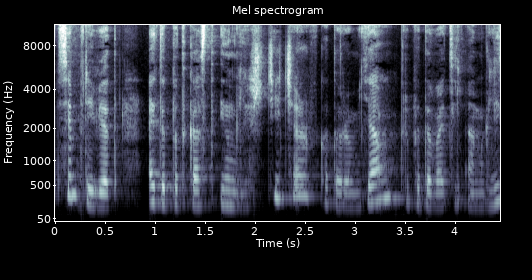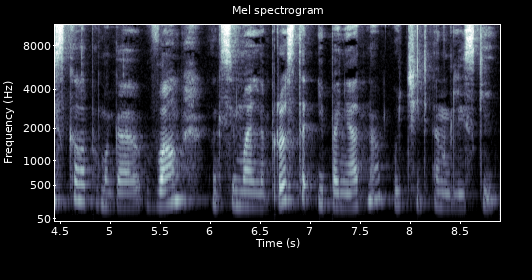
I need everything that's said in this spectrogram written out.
Всем привет! Это подкаст English Teacher, в котором я, преподаватель английского, помогаю вам максимально просто и понятно учить английский.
